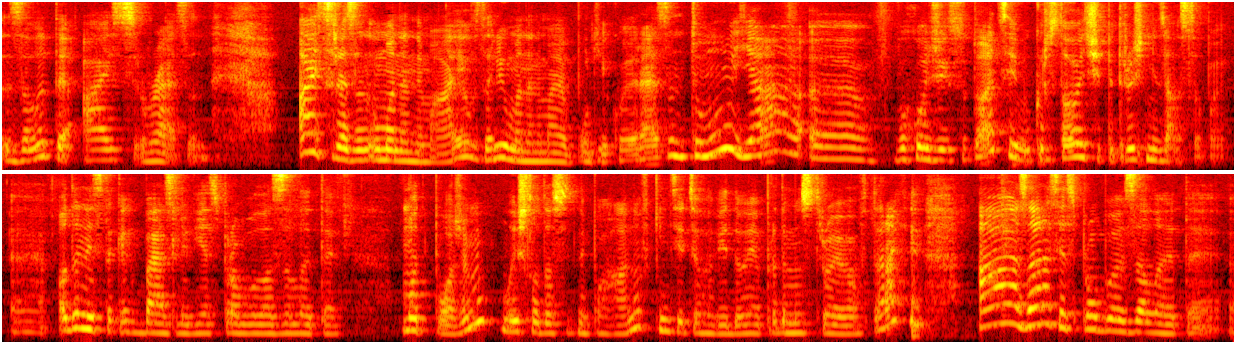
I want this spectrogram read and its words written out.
залити Ice Resin. Ice Resin у мене немає, взагалі у мене немає будь-якої резин, тому я е, виходжу із ситуації, використовуючи підручні засоби. Е, Один із таких безлів я спробувала залити модпожим. Вийшло досить непогано. В кінці цього відео я продемонструю вам фотографію. А зараз я спробую залити е,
